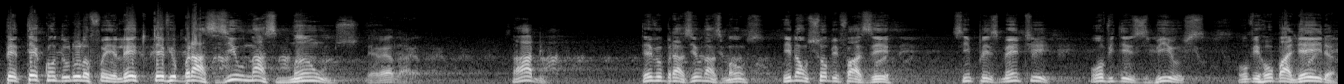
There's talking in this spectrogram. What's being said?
O PT, quando o Lula foi eleito, teve o Brasil nas mãos. É verdade. Sabe? Teve o Brasil nas mãos e não soube fazer. Simplesmente houve desvios, houve roubalheira,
